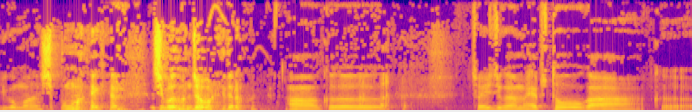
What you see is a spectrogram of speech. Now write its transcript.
이거 뭐 한 10분 만에 그냥 집어 던져버리더라고요. 어, 그, 저희 지금 앱스토어가 그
